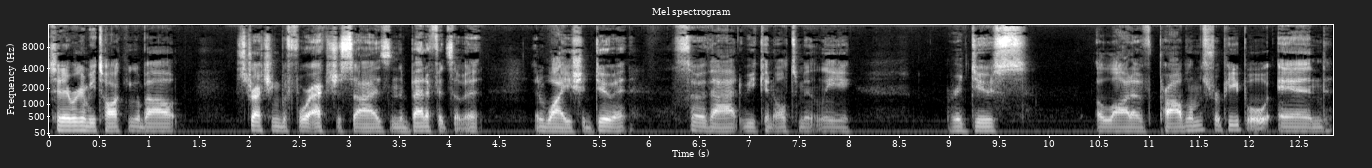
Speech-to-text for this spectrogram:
today we're going to be talking about stretching before exercise and the benefits of it and why you should do it so that we can ultimately reduce a lot of problems for people and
